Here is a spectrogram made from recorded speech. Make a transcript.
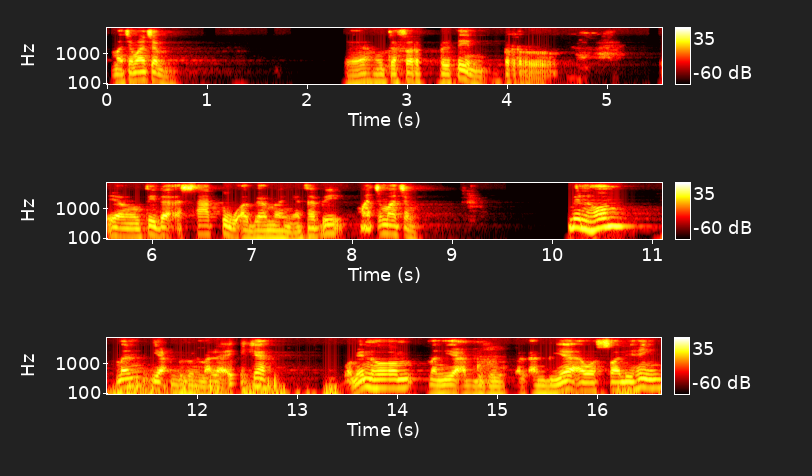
macam-macam. Ya mutafarriqin ber yang tidak satu agamanya tapi macam-macam. Minhum man ya'budu malaikah wa minhum man ya'budu al-anbiya was salihin.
